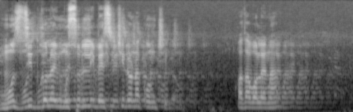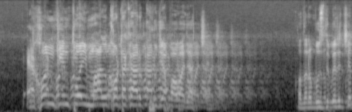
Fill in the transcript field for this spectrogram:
মসজিদগুলোয় মুসল্লি বেশি ছিল না কম ছিল? কথা বলে না? এখন কিন্তু ওই মাল কটাকে আর খুঁজে পাওয়া যাচ্ছে। কথাটা বুঝতে পেরেছেন?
